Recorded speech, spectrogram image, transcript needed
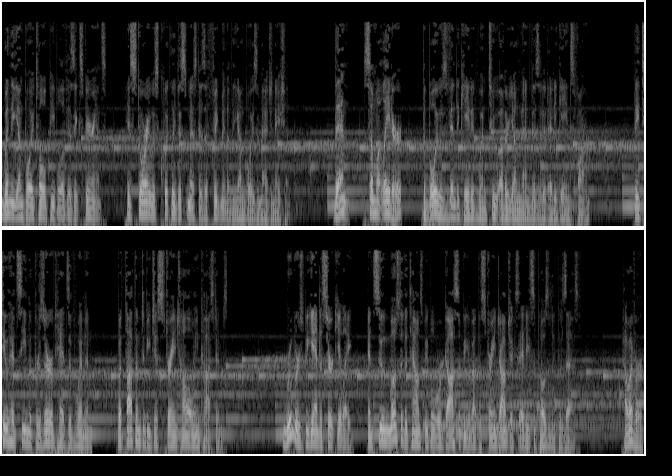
When the young boy told people of his experience, his story was quickly dismissed as a figment of the young boy's imagination. Then, somewhat later, the boy was vindicated when two other young men visited Eddie Gein's farm. They too had seen the preserved heads of women, but thought them to be just strange Halloween costumes. Rumors began to circulate, and soon most of the townspeople were gossiping about the strange objects Eddie supposedly possessed. However,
